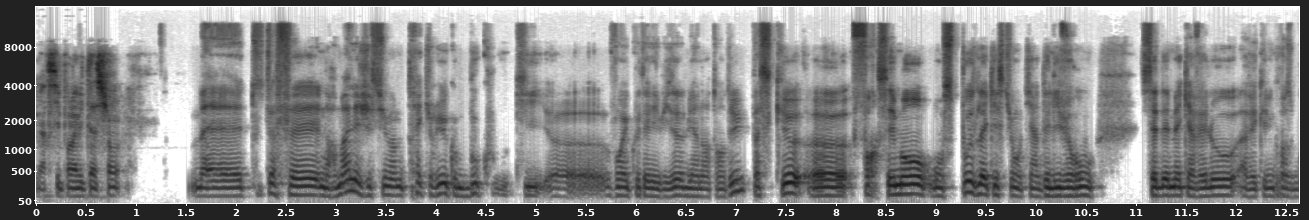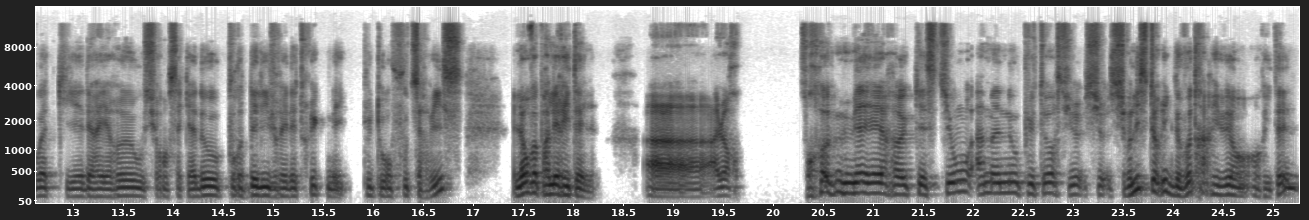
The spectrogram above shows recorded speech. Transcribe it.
merci pour l'invitation. Mais tout à fait normal et je suis même très curieux comme beaucoup qui euh, vont écouter l'épisode bien entendu parce que euh, forcément on se pose la question, tiens Deliveroo c'est des mecs à vélo avec une grosse boîte qui est derrière eux ou sur un sac à dos pour délivrer des trucs mais plutôt en food service. Là, on va parler retail. Euh, alors, première question, amène-nous plutôt sur, l'historique de votre arrivée en, retail.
